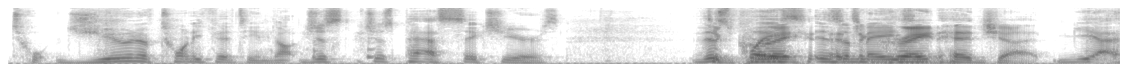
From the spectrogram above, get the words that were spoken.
tw- June of 2015 not just just past six years this place great, is amazing a great headshot. Yeah.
